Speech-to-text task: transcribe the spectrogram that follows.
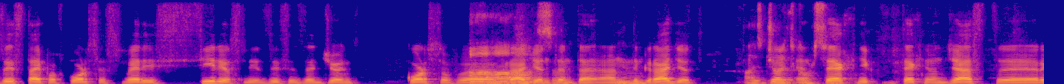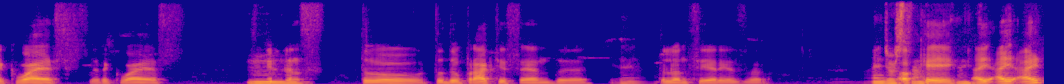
this type of courses very seriously. This is a joint course of uh, uh, graduate so, and uh, undergraduate. Yeah as joint and course. Technic, Technion just uh, requires requires mm. students to to do practice and uh, yeah. to learn theory as well. I understand. Okay, I, I I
